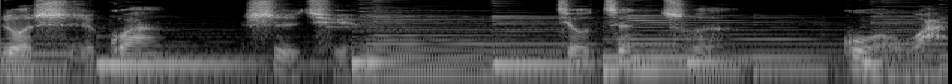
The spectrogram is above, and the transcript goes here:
若时光逝去，就珍存过往。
